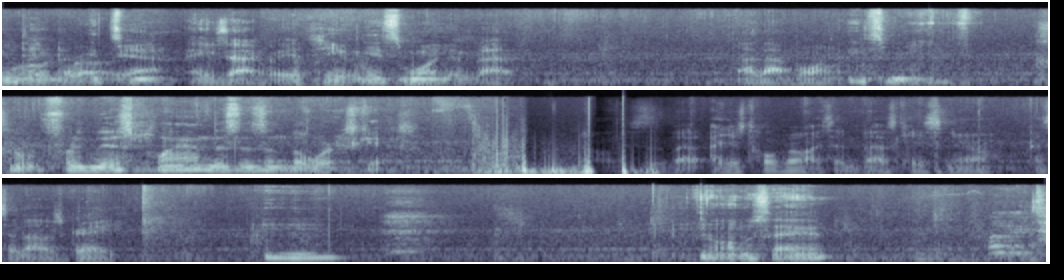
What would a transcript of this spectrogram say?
you pull take it, it's yeah, me. exactly. It's you. It's more me. than that. At that point. It's me. So for this plan, this isn't the worst case. Oh, this is that. I just told her. I said best case scenario. I said that was great. You know what I'm saying? Oh.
